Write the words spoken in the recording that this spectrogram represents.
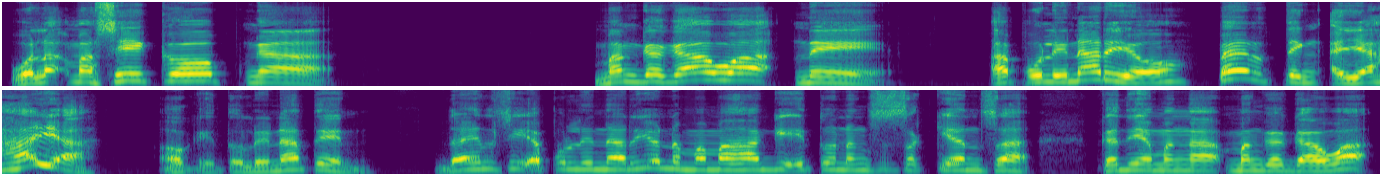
wala masikop nga manggagawa ni Apolinario, perting ayahaya. Okay, tuloy natin. Dahil si Apolinario namamahagi ito ng sasakyan sa kaniyang mga manggagawa.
